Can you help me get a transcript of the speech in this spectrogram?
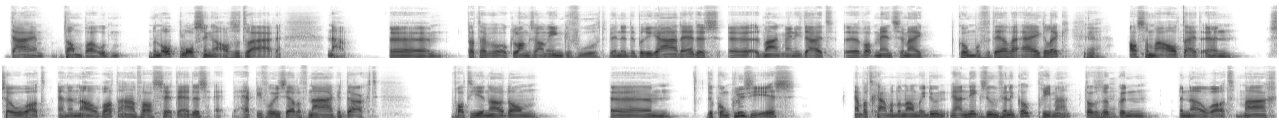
daar, dan bouw ik mijn oplossingen als het ware. Nou, ehm, dat hebben we ook langzaam ingevoerd binnen de brigade. Hè? Dus eh, het maakt mij niet uit eh, wat mensen mij komen vertellen eigenlijk. Ja. Als er maar altijd een zo wat en een nou wat aan vast zit. Hè? Dus heb je voor jezelf nagedacht wat hier nou dan ehm, de conclusie is? En wat gaan we er nou mee doen? Ja, niks doen vind ik ook prima. Dat is ook een, een nou wat. Maar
